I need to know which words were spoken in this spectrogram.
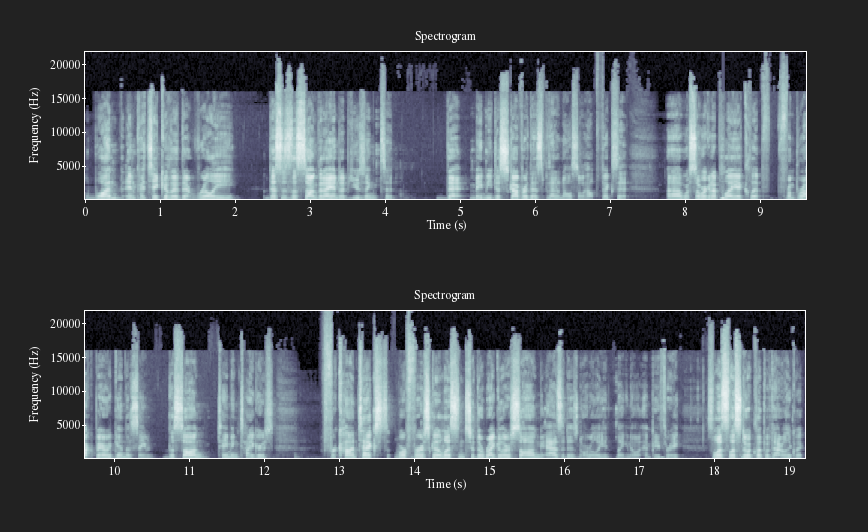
one in particular that really this is the song that I ended up using to that made me discover this, but then it also helped fix it. Uh, so we're gonna play a clip from Brock Berrigan, the same the song "Taming Tigers." For context, we're first gonna listen to the regular song as it is normally, like you know MP3. So let's listen to a clip of that really quick.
